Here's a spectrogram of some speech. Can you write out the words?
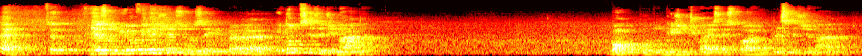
É, você resumiu a vida de Jesus aí. É. Ele não precisa de nada. Bom, por tudo que a gente conhece da história, não precisa de nada.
